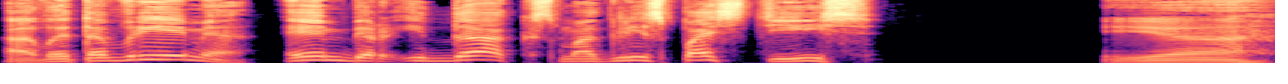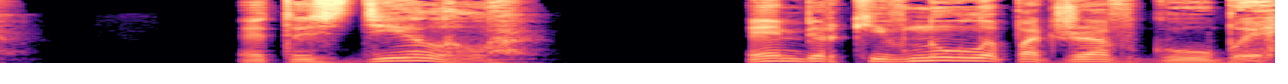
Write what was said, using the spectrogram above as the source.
а в это время Эмбер и Дак смогли спастись». «Я это сделал?» Эмбер кивнула, поджав губы.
